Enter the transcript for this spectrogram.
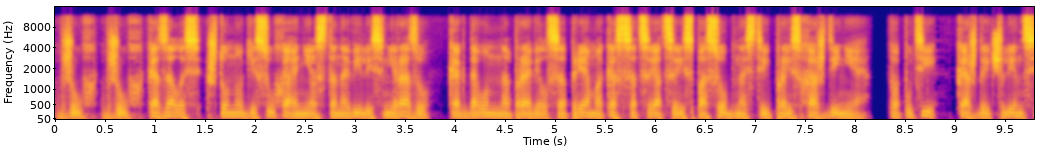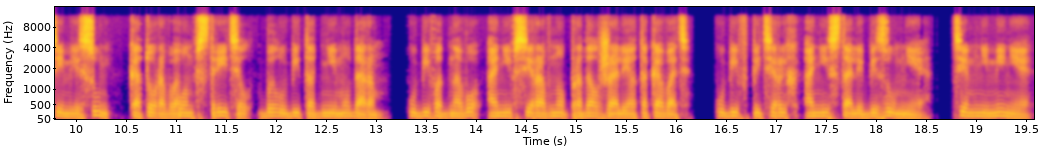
Вжух, вжух. Казалось, что ноги сухо не остановились ни разу, когда он направился прямо к ассоциации способностей происхождения. По пути, каждый член семьи Сунь, которого он встретил, был убит одним ударом. Убив одного, они все равно продолжали атаковать. Убив пятерых, они стали безумнее. Тем не менее,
